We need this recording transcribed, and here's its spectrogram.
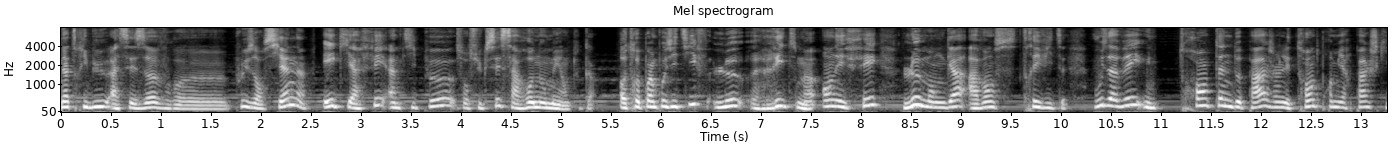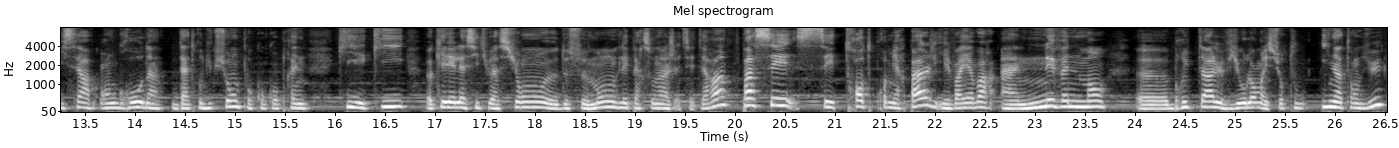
attribue à ses œuvres plus anciennes et qui a fait un petit peu son succès, sa renommée en tout cas. Autre point positif, le rythme. En effet, le manga avance très vite. Vous avez une trentaine de pages, hein, les 30 premières pages qui servent en gros d'introduction pour qu'on comprenne qui est qui, euh, quelle est la situation euh, de ce monde, les personnages, etc. Passé ces 30 premières pages, il va y avoir un événement euh, brutal, violent et surtout inattendu,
